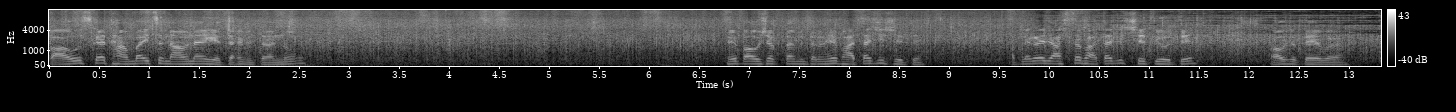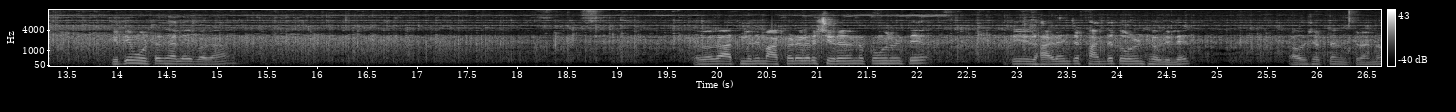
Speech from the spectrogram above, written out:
पाऊस काय थांबायचं नाव नाही घेत आहे मित्रांनो. हे पाहू शकता मित्रांनो हे भाताची शेती आहे. आपल्याकडे जास्त भाताचीच शेती होते. पाहू शकता हे बघा. किती मोठं झालं आहे बघा. हे बघा आतमध्ये माकड वगैरे शिरायला नको म्हणून ते ते झाडांच्या फांद्या तोडून ठेवलेले आहेत. पाहू शकता मित्रांनो.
